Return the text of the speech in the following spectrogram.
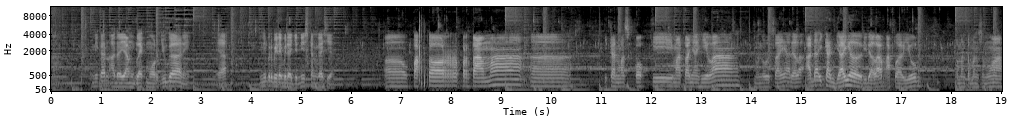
Nah, ini kan ada yang blackmore juga nih, ya. Ini berbeda-beda jenis kan guys ya uh, faktor pertama uh, ikan mas koki matanya hilang. Menurut saya adalah ada ikan jahil di dalam akuarium teman-teman semua.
